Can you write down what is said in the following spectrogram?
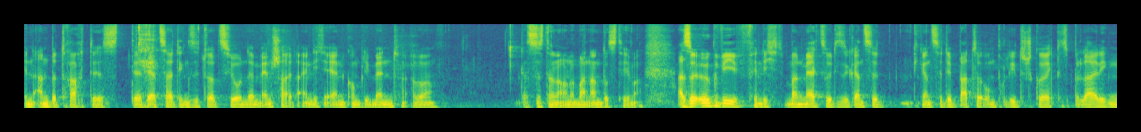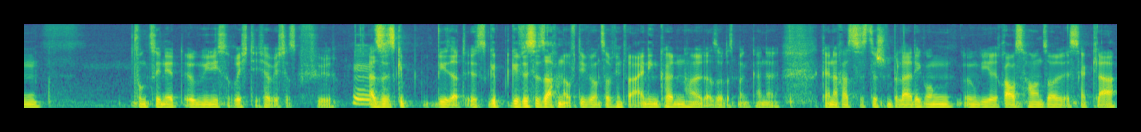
in Anbetracht des, der derzeitigen Situation der Menschheit eigentlich eher ein Kompliment, aber das ist dann auch nochmal ein anderes Thema. Also irgendwie finde ich, man merkt so diese ganze, die ganze Debatte um politisch korrektes Beleidigen funktioniert irgendwie nicht so richtig, habe ich das Gefühl. Hm. Also es gibt, wie gesagt, es gibt gewisse Sachen, auf die wir uns auf jeden Fall einigen können, halt, also dass man keine, keine rassistischen Beleidigungen irgendwie raushauen soll, ist ja klar.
